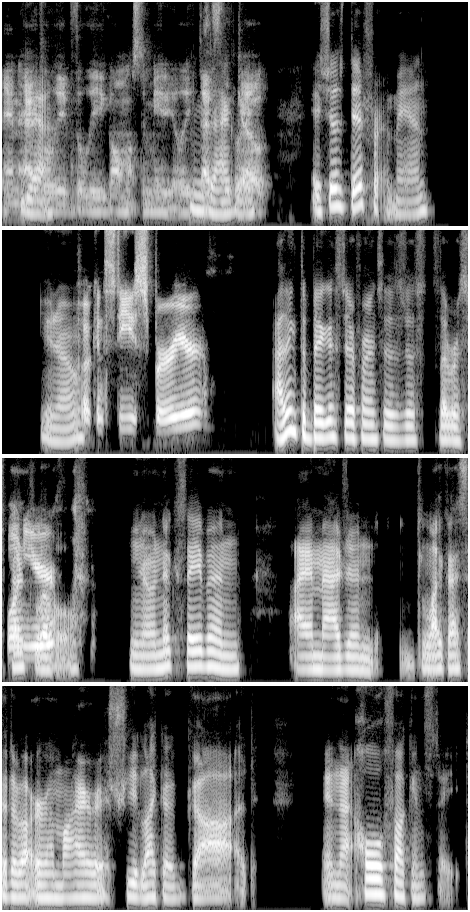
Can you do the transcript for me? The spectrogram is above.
and had Yeah. to leave the league almost immediately. That's the goat. It's just different, man. You know, Fucking Steve Spurrier. I think the biggest difference is just the respect year. level. You know, Nick Saban, I imagine, like I said about Urban Meyer, is treated like a god in that whole fucking state.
